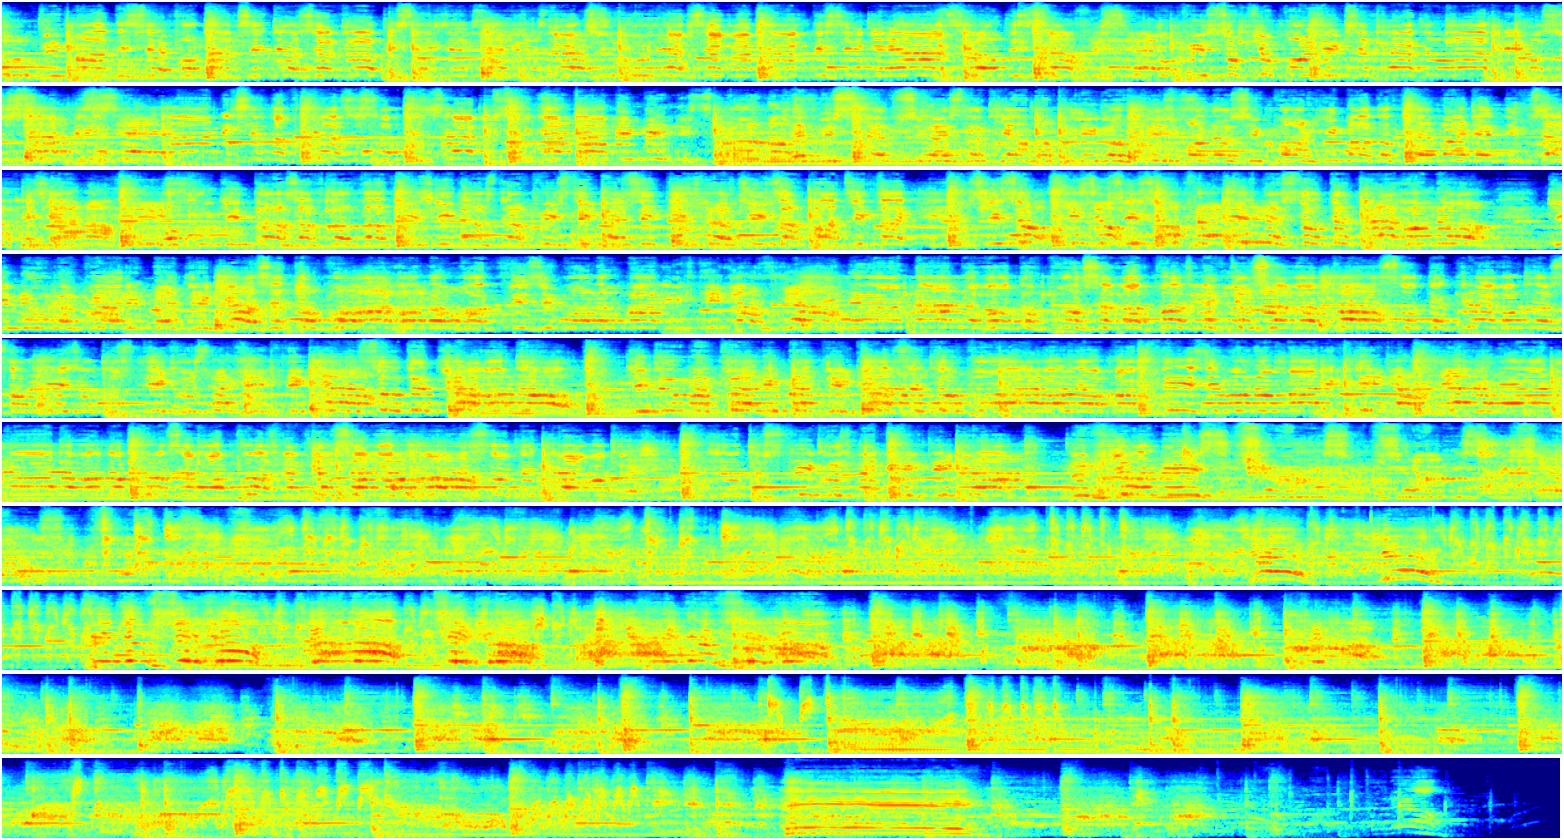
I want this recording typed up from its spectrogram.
Άσον φωνάξε και όσα αγάπησε. Σε ξαγιός και ό,τι. Το πίσω πιο πολύ ξεχνά το σου τα μη μείνεις μόνος. Δεν έστω κι άμα πληγωθείς υπάρχει. Μα το θέμα είναι τι ψάχνεις για να 是猪哥哥是猪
